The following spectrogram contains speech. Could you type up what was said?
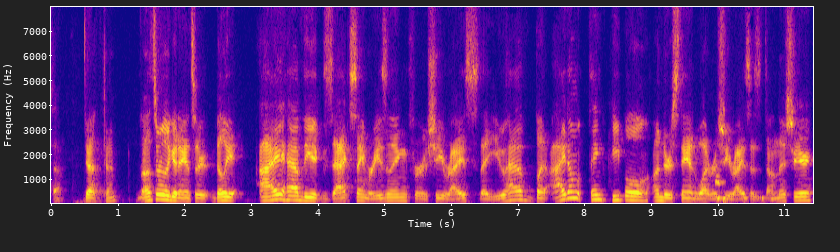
So Yeah, Okay. that's a really good answer, Billy. I have the exact same reasoning for Rasheed Rice that you have, but I don't think people understand what Rasheed Rice has done this year.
